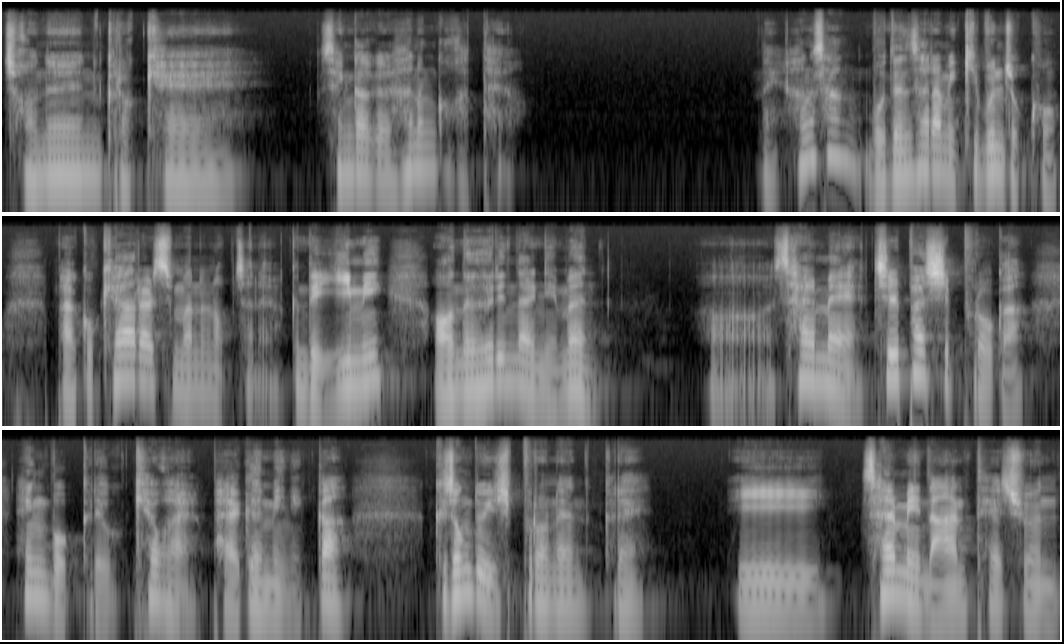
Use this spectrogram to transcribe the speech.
저는 그렇게 생각을 하는 것 같아요. 네, 항상 모든 사람이 기분 좋고 밝고 쾌활할 수만은 없잖아요. 근데 이미 어느 흐린 날님은 어, 삶의 7, 80%가 행복 그리고 쾌활, 밝음이니까 그 정도 20%는 그래 이 삶이 나한테 준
